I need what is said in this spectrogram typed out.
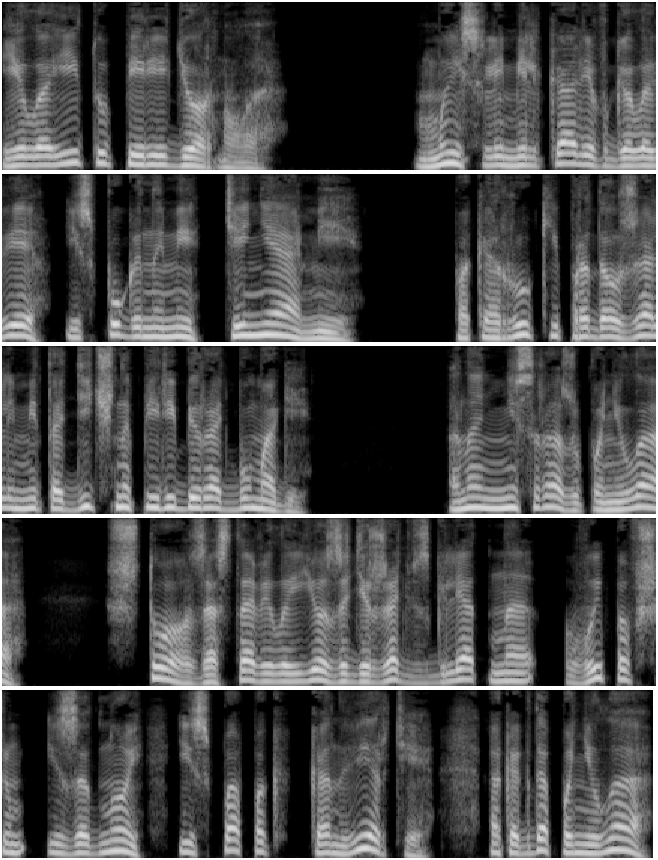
Илаиту передернула. Мысли мелькали в голове испуганными тенями пока руки продолжали методично перебирать бумаги. Она не сразу поняла, что заставило ее задержать взгляд на выпавшем из одной из папок конверте, а когда поняла,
